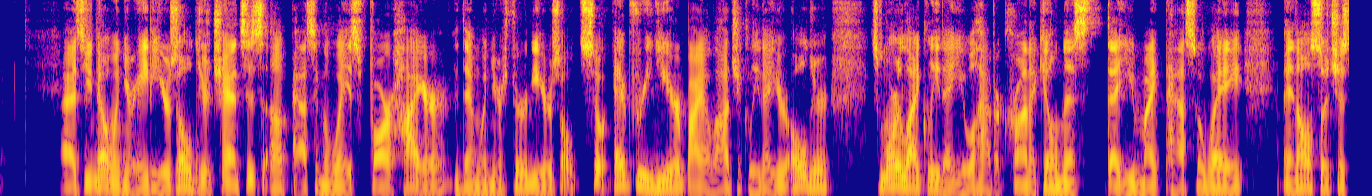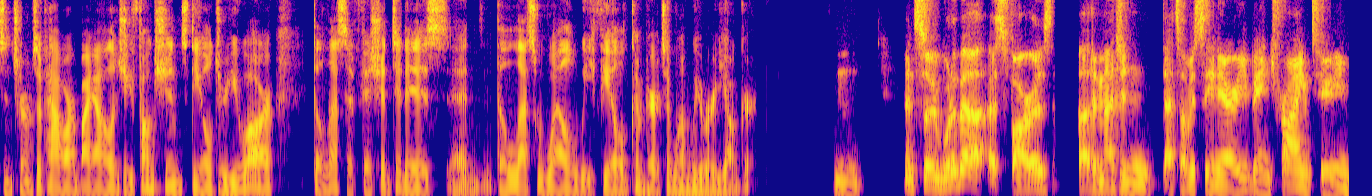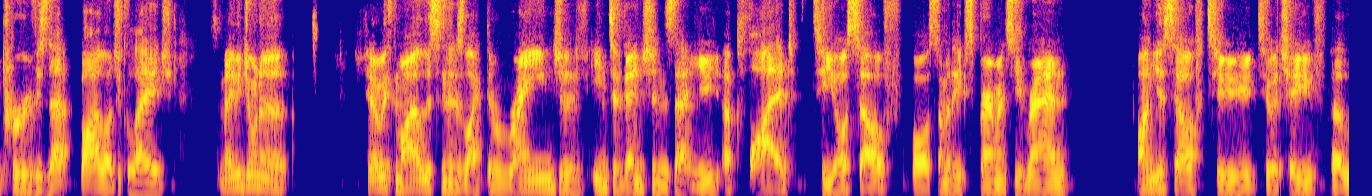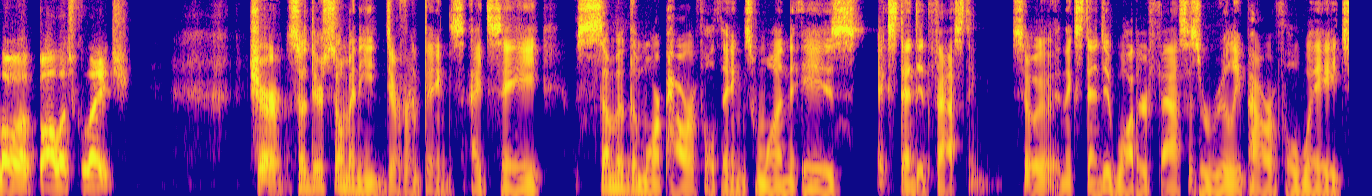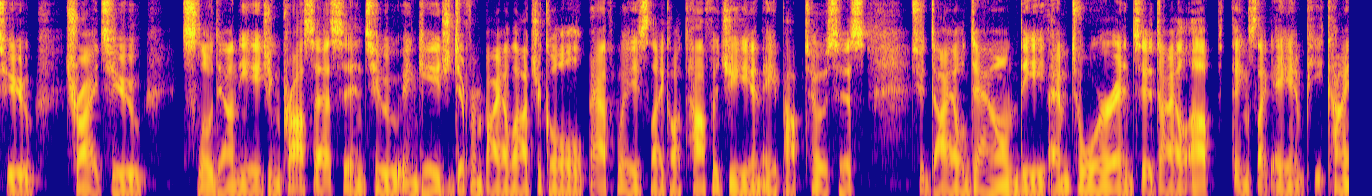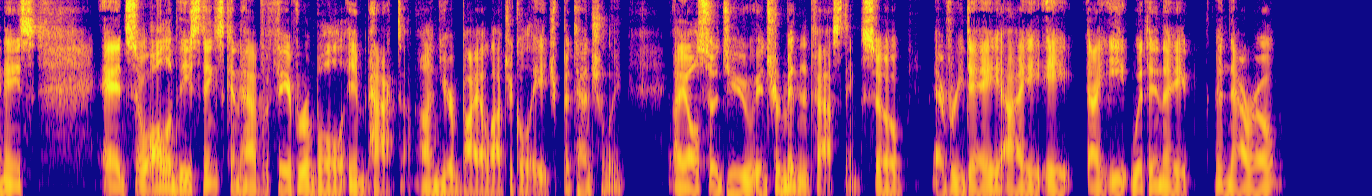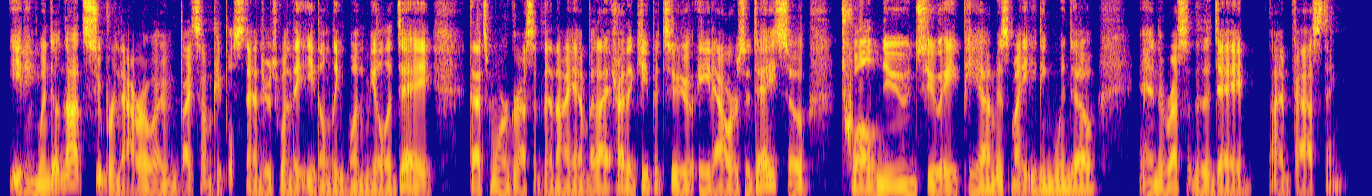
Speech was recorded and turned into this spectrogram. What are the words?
as you know, when you're 80 years old, your chances of passing away is far higher than when you're 30 years old. So every year, biologically, that you're older, it's more likely that you will have a chronic illness, that you might pass away. And also, just in terms of how our biology functions, the older you are, the less efficient it is, and the less well we feel compared to when we were younger. Hmm. And so, what about as far as I'd imagine that's obviously an area you've been trying to improve is that biological age. So maybe do you want to share with my listeners like the range of interventions that you applied to yourself or some of the experiments you ran on yourself to to achieve a lower biological age. Sure. So there's so many different things. I'd say some of the more powerful things. One is extended fasting. So an extended water fast is a really powerful way to try to slow down the aging process and to engage different biological pathways like autophagy and apoptosis to dial down the mTOR and to dial up things like AMP kinase. And so all of these things can have a favorable impact on your biological age potentially. I also do intermittent fasting. So every day I eat I eat within a, a narrow eating window, not super narrow. I mean, by some people's standards, when they eat only one meal a day, that's more aggressive than I am. But I try to keep it to eight hours a day. So 12 noon to 8 p.m. is my eating window. And the rest of the day, I'm fasting.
